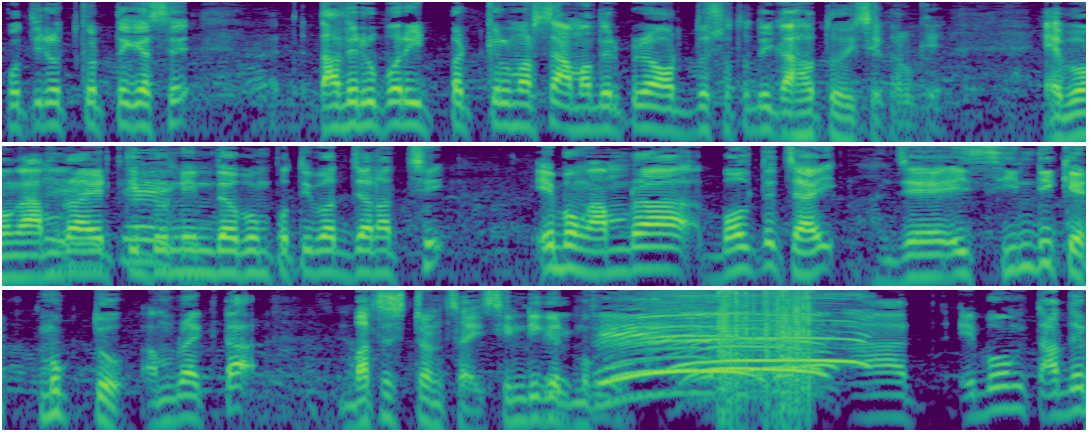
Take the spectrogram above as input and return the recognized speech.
প্রতিরোধ করতে গেছে। তাদের উপরে ইটপাটকেল মারছে আমাদের প্রায় অর্ধ শতাধিক আহত হয়েছে কালকে। এবং আমরা এর তীব্র নিন্দা এবং প্রতিবাদ জানাচ্ছি। এবং আমরা বলতে চাই যে এই সিন্ডিকেট মুক্ত আমরা একটা বাস স্ট্যান্ড চাই সিন্ডিকেট মুক্ত। এবং তাদের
